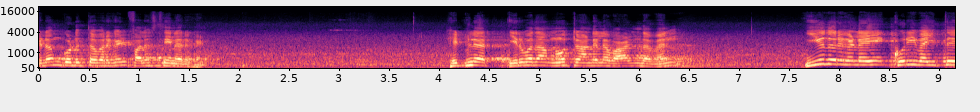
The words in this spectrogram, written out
இடம் கொடுத்தவர்கள் பலஸ்தீனர்கள். ஹிட்லர் இருபதாம் நூற்றாண்டில் வாழ்ந்தவன் யூதர்களை குறிவைத்து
